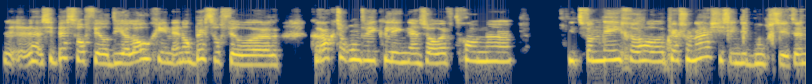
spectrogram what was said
eh, er zit best wel veel dialoog in. En ook best wel veel eh, karakterontwikkeling en zo. Hij heeft gewoon eh, iets van negen eh, personages in dit boek zitten. En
